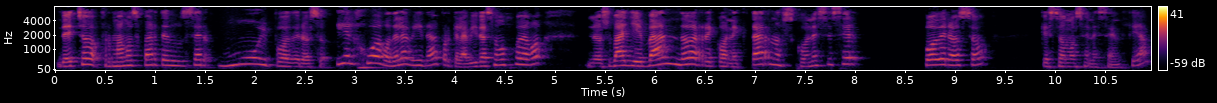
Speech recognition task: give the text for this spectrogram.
De hecho, formamos parte de un ser muy poderoso. Y el juego de la vida, porque la vida es un juego, nos va llevando a reconectarnos con ese ser poderoso que somos en esencia,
